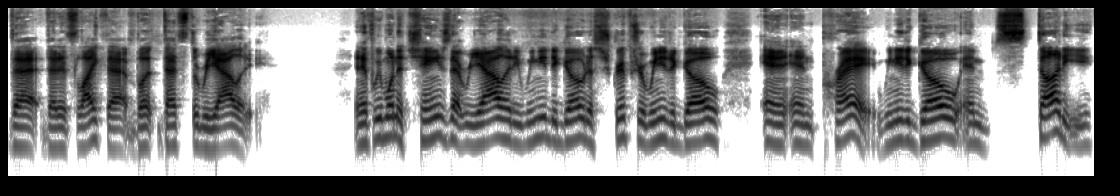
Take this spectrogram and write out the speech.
that that it's like that, but that's the reality. And if we want to change that reality, we need to go to scripture. We need to go and, and pray. We need to go and study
